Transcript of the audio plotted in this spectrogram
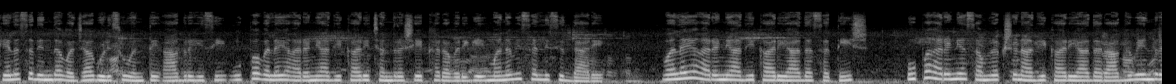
ಕೆಲಸದಿಂದ ವಜಾಗೊಳಿಸುವಂತೆ ಆಗ್ರಹಿಸಿ ಉಪ ವಲಯ ಅರಣ್ಯಾಧಿಕಾರಿ ಚಂದ್ರಶೇಖರ್ ಅವರಿಗೆ ಮನವಿ ಸಲ್ಲಿಸಿದ್ದಾರೆ. ವಲಯ ಅರಣ್ಯಾಧಿಕಾರಿಯಾದ ಸತೀಶ್, ಉಪ ಅರಣ್ಯ ಸಂರಕ್ಷಣಾಧಿಕಾರಿಯಾದ ರಾಘವೇಂದ್ರ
